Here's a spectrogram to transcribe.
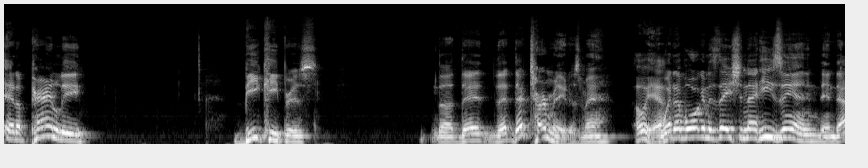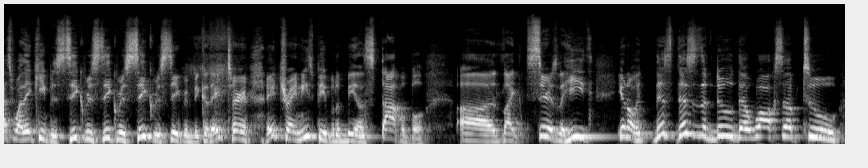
and apparently, beekeepers, uh, they're, they're, they're terminators, man. Oh yeah. Whatever organization that he's in, and that's why they keep it secret, secret, secret, secret because they turn they train these people to be unstoppable. Uh, like seriously, he, you know, this this is the dude that walks up to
